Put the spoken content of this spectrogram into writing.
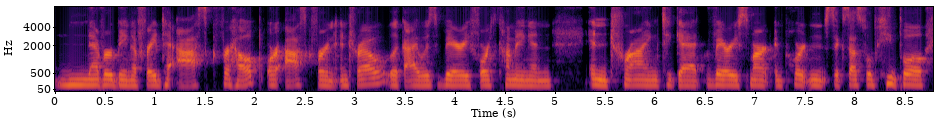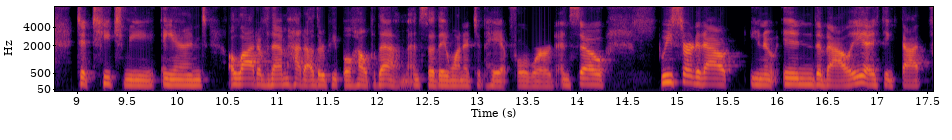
never being afraid to ask for help or ask for an intro. Like I was very forthcoming and in, in trying to get very smart, important, successful people to teach me. And a lot of them had other people help them. And so they wanted to pay it forward. And so we started out, you know, in the valley. I think that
